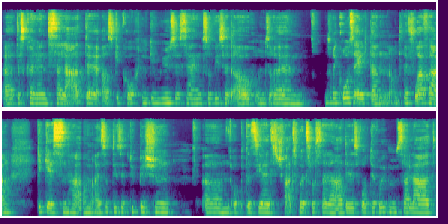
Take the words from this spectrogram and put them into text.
das können Salate aus gekochten Gemüse sein, so wie es halt auch unsere, unsere Großeltern, unsere Vorfahren gegessen haben. Also diese typischen, ähm, ob das jetzt Schwarzwurzelsalat ist, rote Rübensalat,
